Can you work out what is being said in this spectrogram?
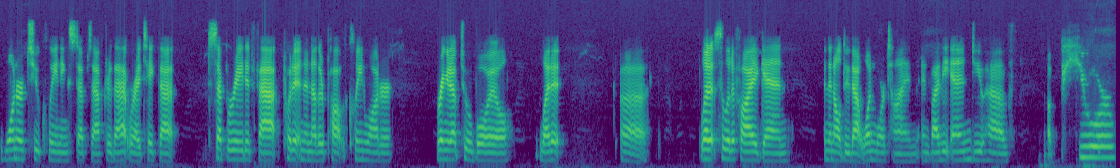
one or two cleaning steps after that, where I take that separated fat, put it in another pot with clean water, bring it up to a boil, let it uh, let it solidify again, and then I'll do that one more time. And by the end, you have a pure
